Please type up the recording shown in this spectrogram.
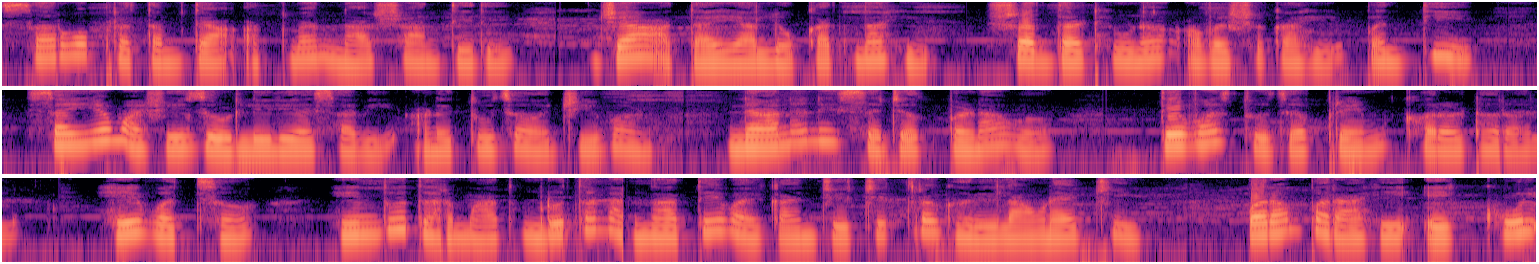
सर्वप्रथम त्या आत्म्यांना शांती दे ज्या आता या लोकात नाही. श्रद्धा ठेवणं आवश्यक आहे पण ती संयमाशी जोडलेली असावी आणि तुझं जीवन ज्ञानाने सजग बनावं. तेव्हाच तुझं प्रेम खरं ठरल. हे वत्स हिंदू धर्मात मृत नातेवाईकांचे चित्र घरी लावण्याची परंपरा ही एक खोल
